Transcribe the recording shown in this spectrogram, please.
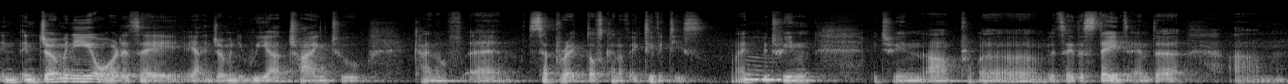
In, in Germany, or let's say, yeah, in Germany, we are trying to kind of uh, separate those kind of activities, right, mm. between between uh, uh, let's say the state and the um,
